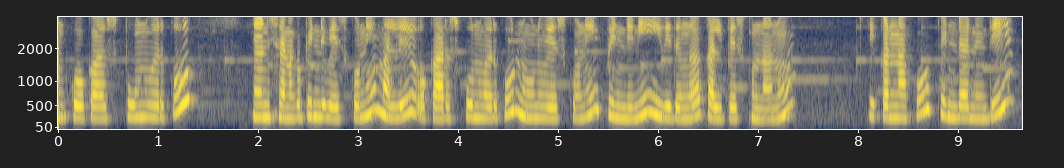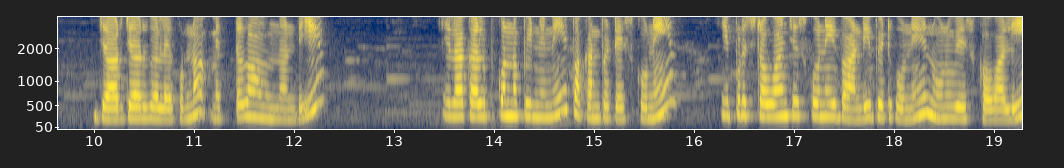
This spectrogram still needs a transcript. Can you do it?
ఇంకొక స్పూన్ వరకు నేను శనగపిండి వేసుకొని మళ్ళీ ఒక అర స్పూన్ వరకు నూనె వేసుకొని పిండిని ఈ విధంగా కలిపేసుకున్నాను. ఇక్కడ నాకు పిండి అనేది జారు జారుగా లేకుండా మెత్తగా ఉందండి. ఇలా కలుపుకున్న పిండిని పక్కన పెట్టేసుకొని ఇప్పుడు స్టవ్ ఆన్ చేసుకొని బాండీ పెట్టుకొని నూనె వేసుకోవాలి.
